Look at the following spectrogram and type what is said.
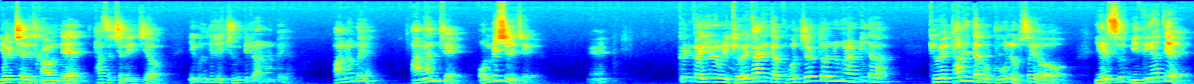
열 천의 가운데 다섯 천에 있죠. 이분들이 준비를 안 한 거예요. 안한 거예요. 안한 죄. 오미시의 죄예요. 예? 그러니까 여러분이 교회 다닌다 구원 절대 없는 건 압니다. 교회 다닌다고 구원 없어요. 예수 믿어야 돼.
